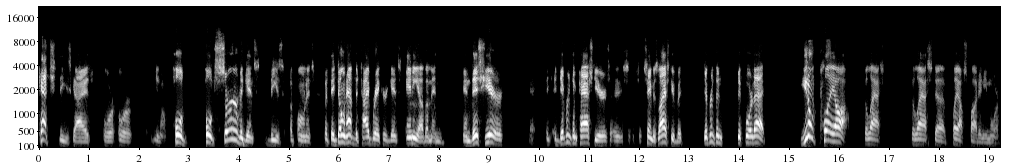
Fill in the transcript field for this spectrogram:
catch these guys or or you know hold hold serve against these opponents, but they don't have the tiebreaker against any of them. And and this year, eh, eh, different than past years, eh, same as last year, but different than before that. You don't play off the last the last uh, playoff spot anymore.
